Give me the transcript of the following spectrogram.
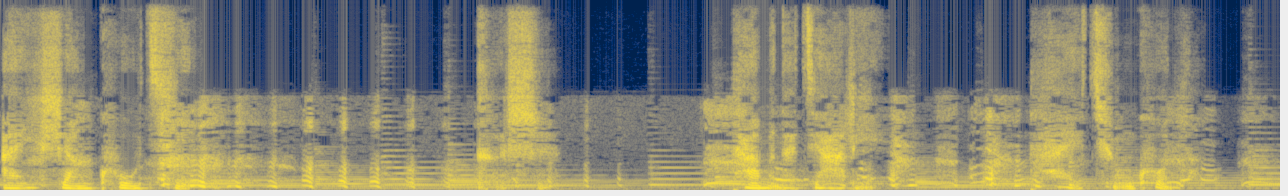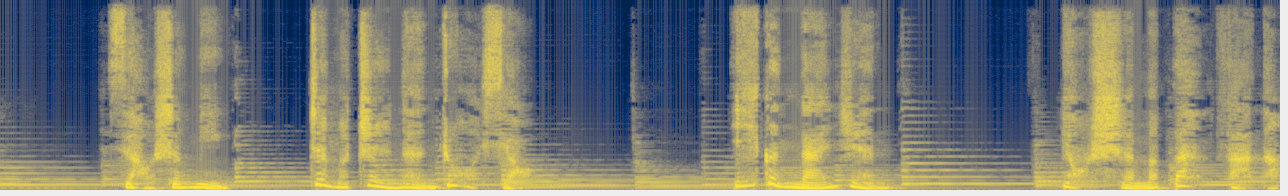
哀伤哭泣。可是。他们的家里太穷困了，小生命这么稚嫩弱小，一个男人有什么办法呢？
